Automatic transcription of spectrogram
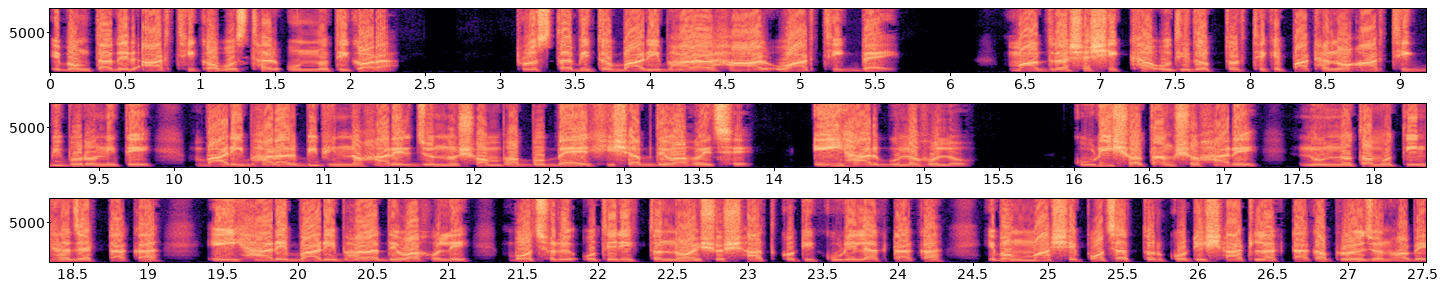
এবং তাদের আর্থিক অবস্থার উন্নতি করা। প্রস্তাবিত বাড়ি ভাড়ার হার ও আর্থিক ব্যয়। মাদ্রাসা শিক্ষা অধিদপ্তর থেকে পাঠানো আর্থিক বিবরণীতে বাড়ি ভাড়ার বিভিন্ন হারের জন্য সম্ভাব্য ব্যয়ের হিসাব দেওয়া হয়েছে। এই হারগুলো হল কুড়ি শতাংশ হারে ন্যূনতম তিন হাজার টাকা, এই হারে বাড়ি ভাড়া দেওয়া হলে বছরে অতিরিক্ত নয়শো সাত কোটি কুড়ি লাখ টাকা এবং মাসে পঁচাত্তর কোটি ষাট লাখ টাকা প্রয়োজন হবে।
